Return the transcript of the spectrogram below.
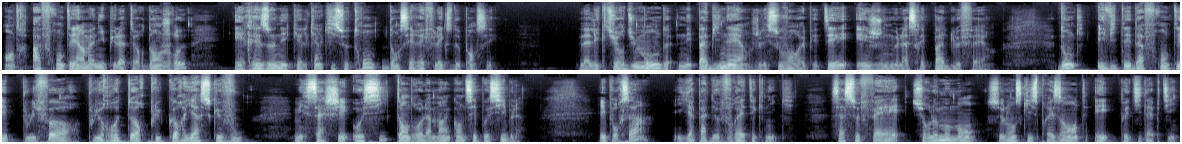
entre affronter un manipulateur dangereux et raisonner quelqu'un qui se trompe dans ses réflexes de pensée. La lecture du monde n'est pas binaire, je l'ai souvent répété, et je ne me lasserai pas de le faire. Donc, évitez d'affronter plus fort, plus retors, plus coriace que vous, mais sachez aussi tendre la main quand c'est possible. Et pour ça, il n'y a pas de vraie technique. Ça se fait sur le moment, selon ce qui se présente, et petit à petit.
